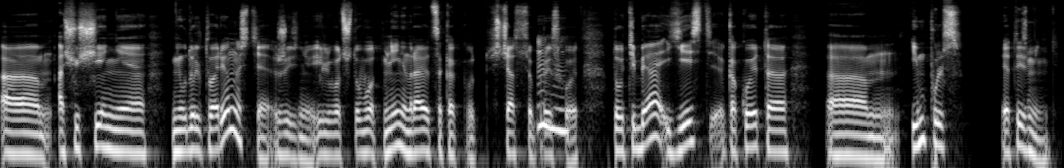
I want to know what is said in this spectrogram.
а, ощущение неудовлетворенности жизнью, или вот что вот мне не нравится, как вот сейчас все Мгм. происходит, то у тебя есть какой-то ам, импульс это изменить.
